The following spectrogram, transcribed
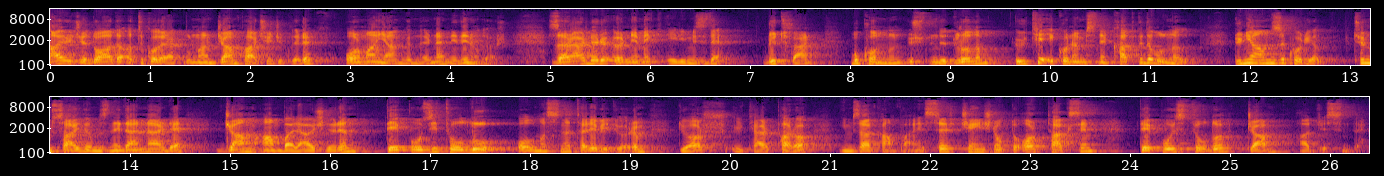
Ayrıca doğada atık olarak bulunan cam parçacıkları orman yangınlarına neden oluyor. Zararları önlemek elimizde. Lütfen bu konunun üstünde duralım, ülke ekonomisine katkıda bulunalım, dünyamızı koruyalım. Tüm saydığımız nedenlerle cam ambalajların depozitolu olmasını talep ediyorum, diyor Ülker Paro imza kampanyası Change.org Taksim depozitolu cam adresinde.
